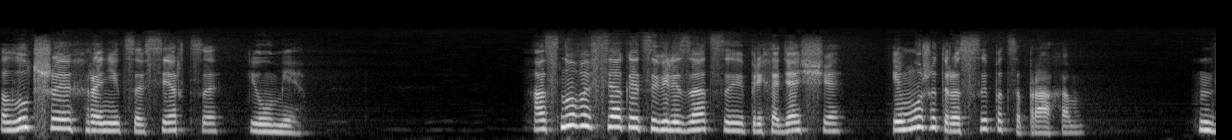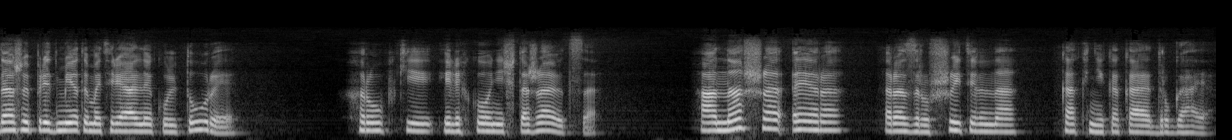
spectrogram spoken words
Лучшее хранится в сердце и уме. Основа всякой цивилизации приходящая и может рассыпаться прахом. Даже предметы материальной культуры хрупкие и легко уничтожаются, а наша эра разрушительна, как никакая другая.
